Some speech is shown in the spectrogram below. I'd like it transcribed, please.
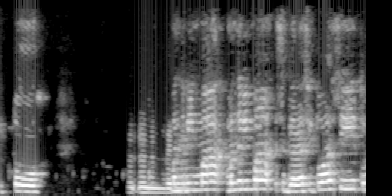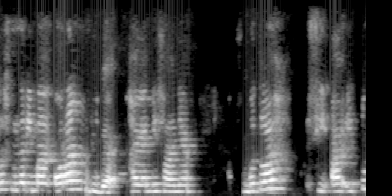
itu Mm-mm, benar. menerima menerima segala situasi terus menerima orang juga. Kayak misalnya sebutlah si A itu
